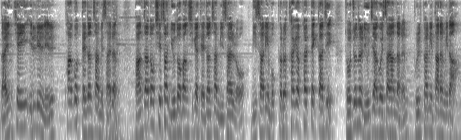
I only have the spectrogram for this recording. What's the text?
9K111 파곳 대전차 미사일은 반자동 시선 유도 방식의 대전차 미사일로 미사일이 목표를 타격할 때까지 조준을 유지하고 있어야 한다는 불편이 따릅니다.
